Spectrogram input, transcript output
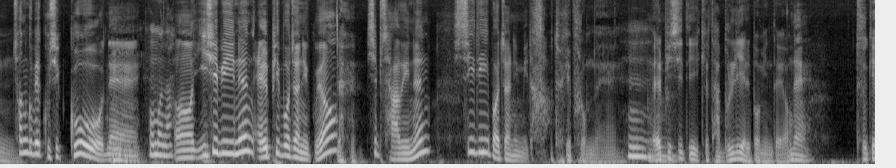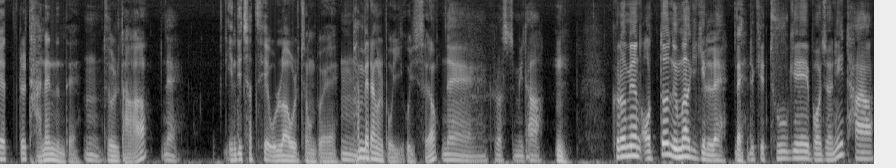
음. 1999. 네. 어머나. 어 20위는 LP 버전이고요. 14위는 CD 버전입니다. 되게 부럽네. 음. LP CD 이렇게 다 물리 앨범인데요. 네. 두 개를 다 냈는데 음. 둘다 네. 인디 차트에 올라올 정도의 음. 판매량을 보이고 있어요. 네, 그렇습니다. 음. 그러면 어떤 음악이길래 네. 이렇게 두 개의 버전이 다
